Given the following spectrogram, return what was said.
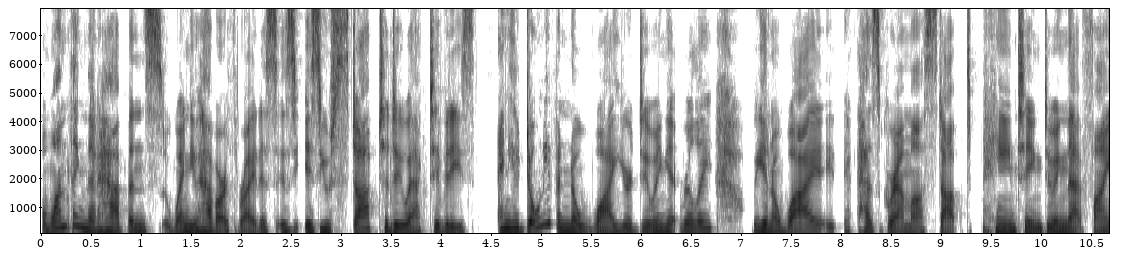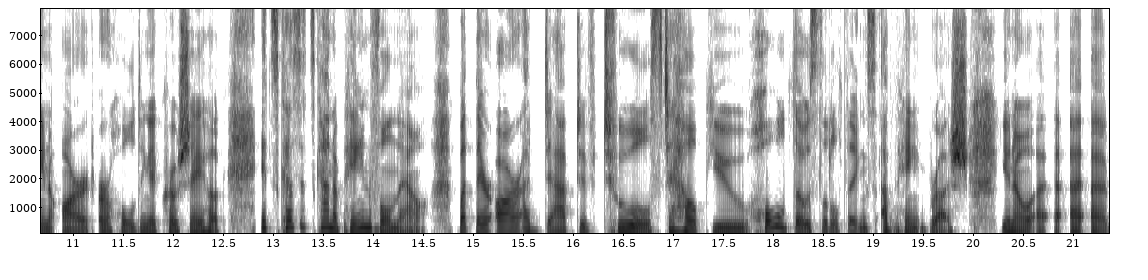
one thing that happens when you have arthritis is is you stop to do activities and you don't even know why you're doing it really. You know, why has grandma stopped painting, doing that fine art, or holding a crochet hook? It's because it's kind of painful now. But there are adaptive tools to help you hold those little things a paintbrush, you know, a, a, a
